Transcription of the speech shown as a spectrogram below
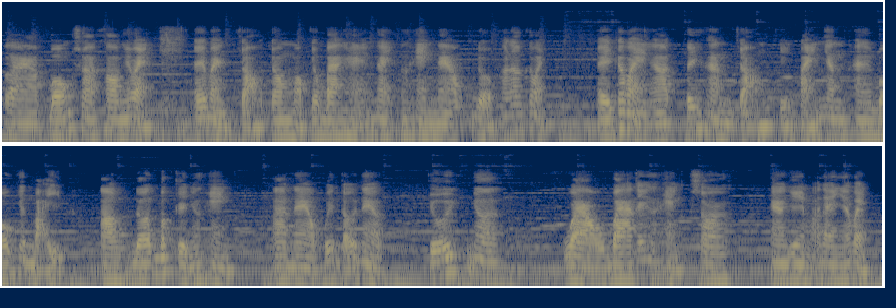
là 4 so nhé nha bạn. Thì các bạn chọn trong một trong ba ngân hàng này ngân hàng nào cũng được hết đó các bạn. Thì các bạn à, tiến hành chọn chuyển khoản nhanh 24 trên 7 à, đến bất kỳ ngân hàng à, nào quý tử nào dưới à, vào ba cái ngân hàng so ha game ở đây nhé các bạn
